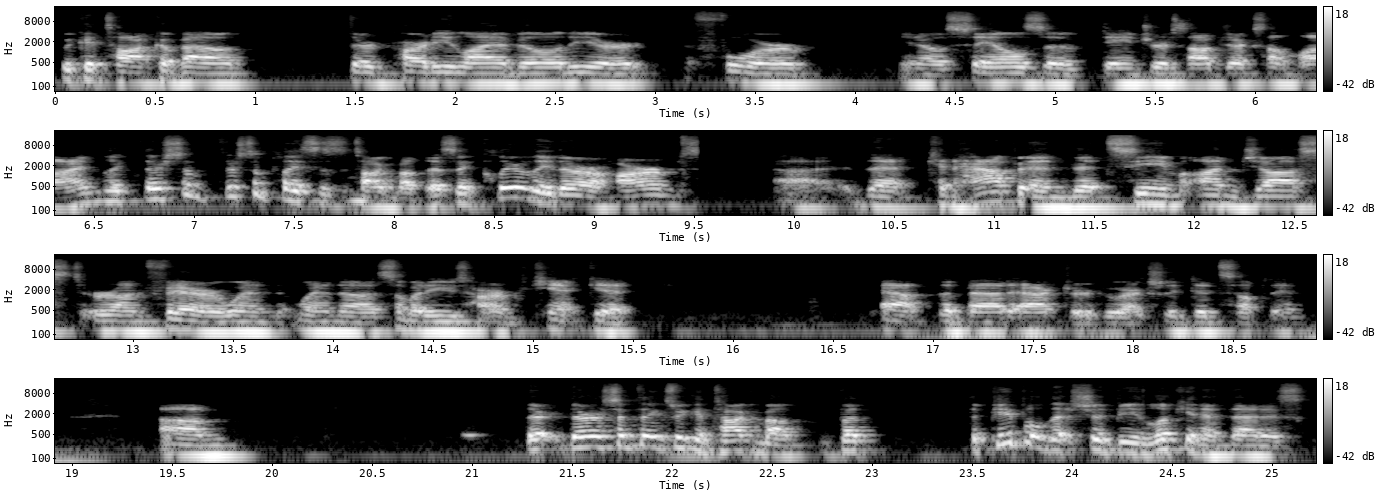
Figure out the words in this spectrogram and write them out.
we could talk about third party liability or for you know sales of dangerous objects online. Like there's some there's some places to talk about this, and clearly there are harms uh, that can happen that seem unjust or unfair when when uh, somebody who's harmed can't get at the bad actor who actually did something. Um, there, there are some things we can talk about, but the people that should be looking at that is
